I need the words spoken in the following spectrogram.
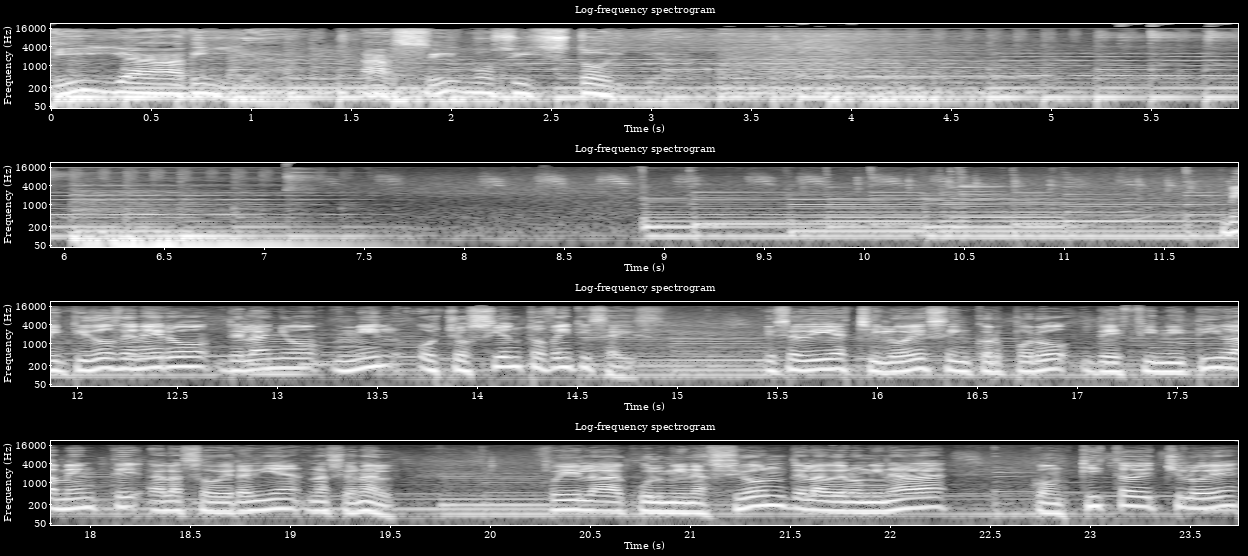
Día a día hacemos historia. ...22 de enero del año 1826... ...ese día Chiloé se incorporó definitivamente a la soberanía nacional... ...fue la culminación de la denominada Conquista de Chiloé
